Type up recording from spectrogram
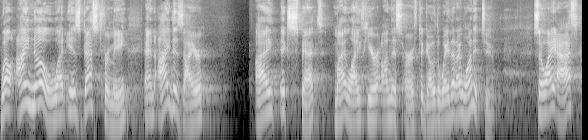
Well, I know what is best for me, and I desire I expect my life here on this earth to go the way that I want it to. So I ask,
